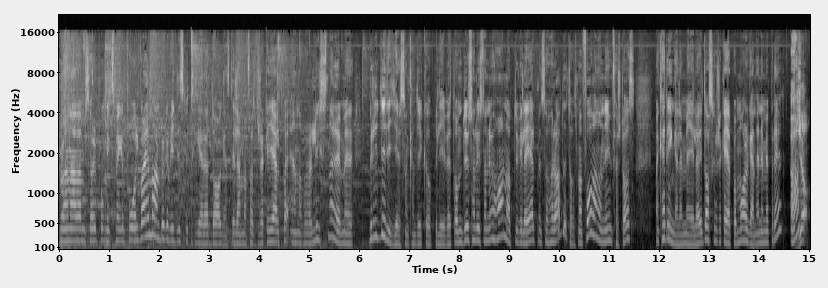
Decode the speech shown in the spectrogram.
Brian Adams hör på Mix Megapol. Varje morgon brukar vi diskutera dagens dilemma för att försöka hjälpa en av våra lyssnare med bryderier som kan dyka upp i livet. Om du som lyssnar nu har något du vill ha hjälp med så hör av dig till oss. Man får vara anonym förstås. Man kan ringa eller mejla. Idag ska vi försöka hjälpa Morgan. Är ni med på det? Ja.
